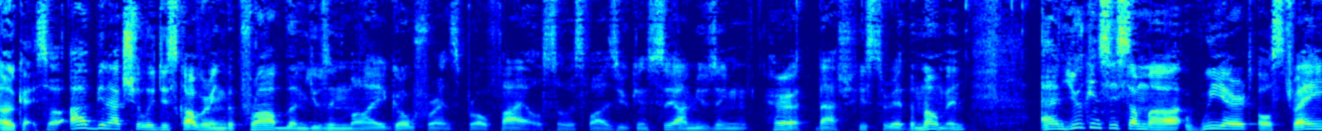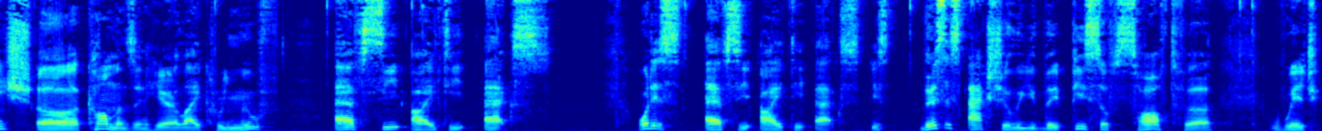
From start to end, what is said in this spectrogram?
Okay, so I've been actually discovering the problem using my girlfriend's profile. So as far as you can see, I'm using her bash history at the moment. And you can see some uh, weird or strange uh, comments in here, like remove FCITX. What is FCITX? Is this is actually the piece of software which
